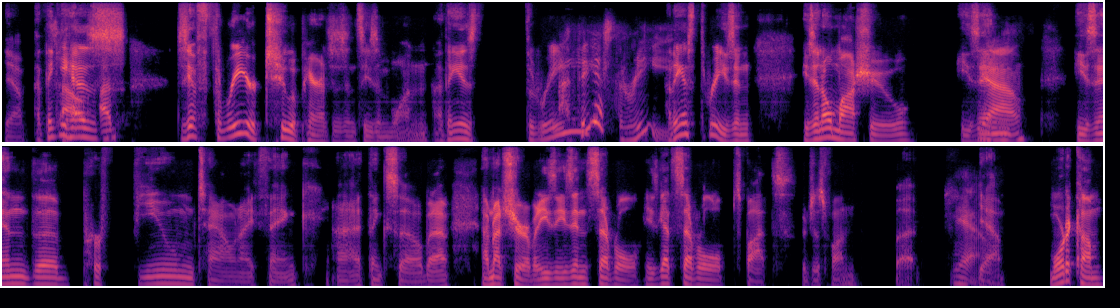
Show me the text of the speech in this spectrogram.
Yeah. I think he has. I'm- Does he have three or two appearances in season one? I think he has three. I think he has three. I think he has three. He's in. He's in Omashu. He's in. yeah. He's in the perfume town. I think. I think so, but I'm. I'm not sure. But he's he's in several. He's got several spots, which is fun. But Yeah. yeah, more to come.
